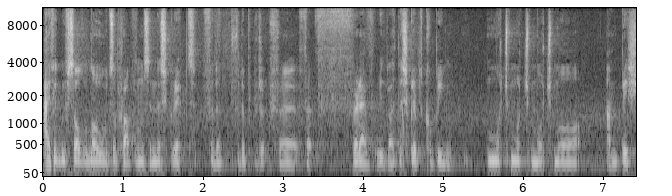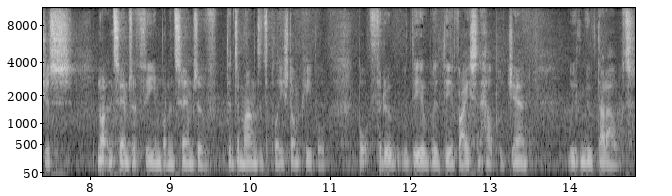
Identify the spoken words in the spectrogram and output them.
I think we've solved loads of problems in the script for the for the for for, for every like the script could be much much much more ambitious not in terms of theme but in terms of the demands it's placed on people. But through with the with the advice and help of Jen we've moved that out.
